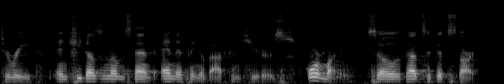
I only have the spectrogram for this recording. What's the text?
to read, and she doesn't understand anything about computers or money, so that's a good start.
